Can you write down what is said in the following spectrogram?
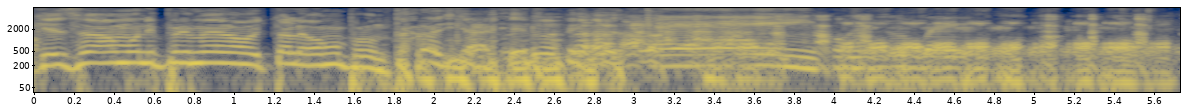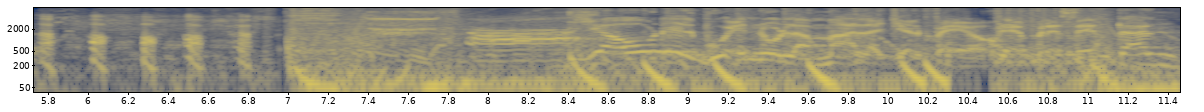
¿Quién se va a morir primero? Ahorita le vamos a preguntar a Yael. Ey, con eso, Y ahora el bueno, la mala y el feo. Te presentan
